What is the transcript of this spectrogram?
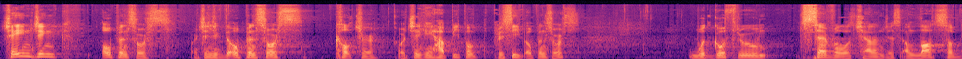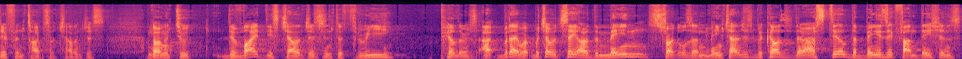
Changing open source, or changing the open source culture, or changing how people perceive open source, would go through several challenges and lots of different types of challenges. I'm going to divide these challenges into three pillars, uh, which I would say are the main struggles and main challenges because there are still the basic foundations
